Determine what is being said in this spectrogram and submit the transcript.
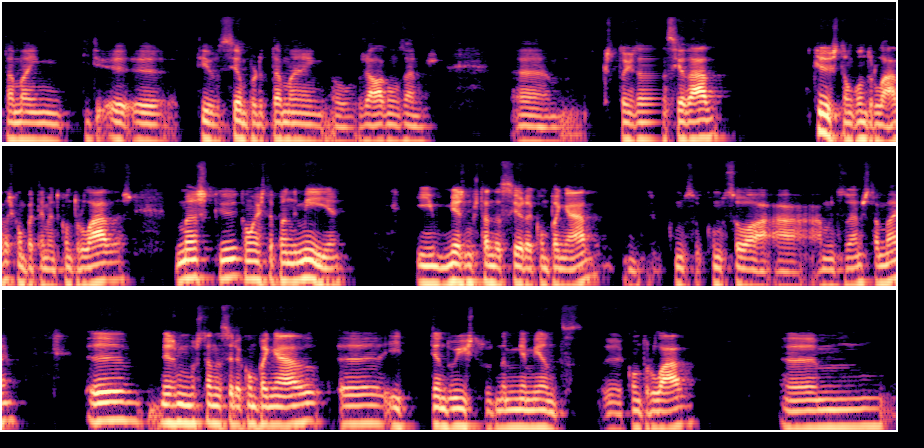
também tive sempre também, ou já há alguns anos, questões de ansiedade que estão controladas, completamente controladas, mas que com esta pandemia, e mesmo estando a ser acompanhado, começou, começou há, há, há, muitos anos também, uh, mesmo estando a ser acompanhado uh, e tendo isto na minha mente uh, controlado, um,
